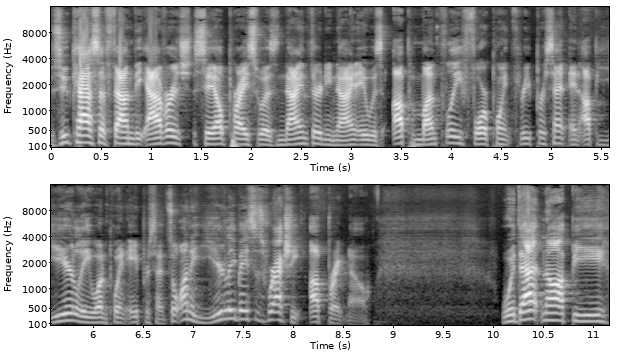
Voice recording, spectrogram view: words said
Zoocasa found the average sale price was 939. It was up monthly 4.3% and up yearly 1.8%. So on a yearly basis, we're actually up right now. Would that not be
